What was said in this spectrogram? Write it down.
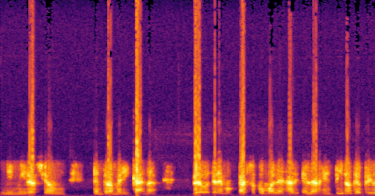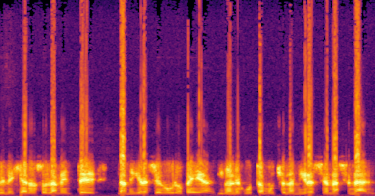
inmigración centroamericana. Luego tenemos casos como el, argentino que privilegiaron solamente la migración europea y no les gusta mucho la migración nacional.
